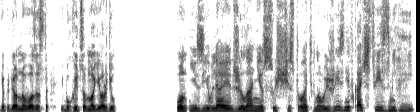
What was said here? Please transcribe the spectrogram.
неопределенного возраста и бухается в ноги вождю. Он изъявляет желание существовать в новой жизни в качестве змеи,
